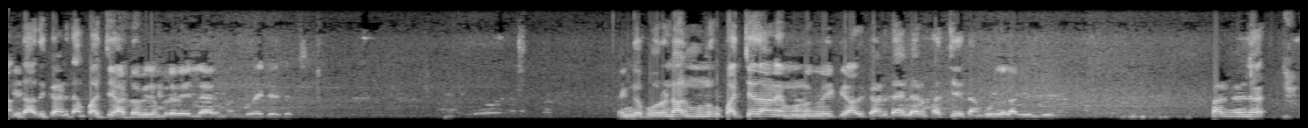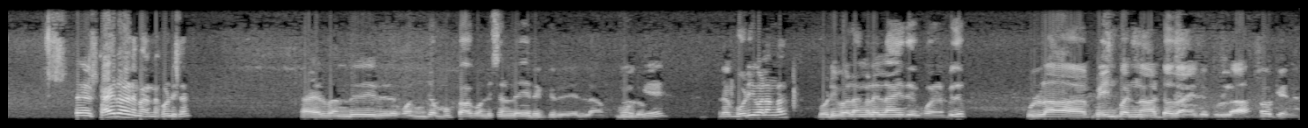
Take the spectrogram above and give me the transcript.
அந்த அதுக்காண்டி தான் பச்சை ஆட்டோ விரும்புறவே எல்லாரும் வந்து. எங்க போறண்டாலும் முன்னுக்கு பச்சை தானே முன்னுக்கு வைக்க. அதுக்காண்டி தான் எல்லாரும் பச்சையை தான் கூடுதலா விரும்புது பாருங்க இதுல. டயர் வேணும் என்ன கண்டிஷன் டயர் வந்து இது கொஞ்சம் முக்கா கண்டிஷன்லயே இருக்குது எல்லாம் மூணு ஓகே. பொடி வளங்கள்? பொடி வளங்கள் எல்லாம் இது கொஞ்சம் இது ஃபுல்லா பெயிண்ட் பண்ண ஆட்டோ தான் இது ஃபுல்லா ஓகேண்ணா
